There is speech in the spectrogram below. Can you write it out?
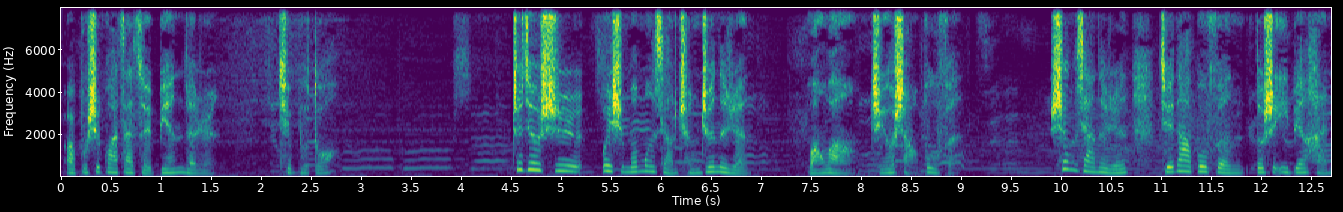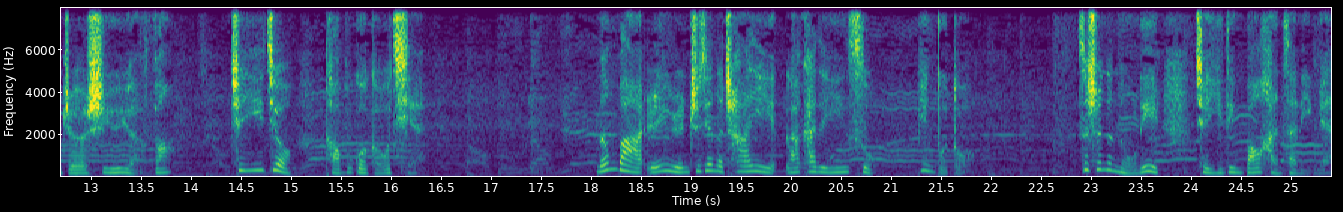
而不是挂在嘴边的人，却不多。这就是为什么梦想成真的人，往往只有少部分，剩下的人绝大部分都是一边喊着诗与远方，却依旧逃不过苟且。能把人与人之间的差异拉开的因素并不多，自身的努力却一定包含在里面。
